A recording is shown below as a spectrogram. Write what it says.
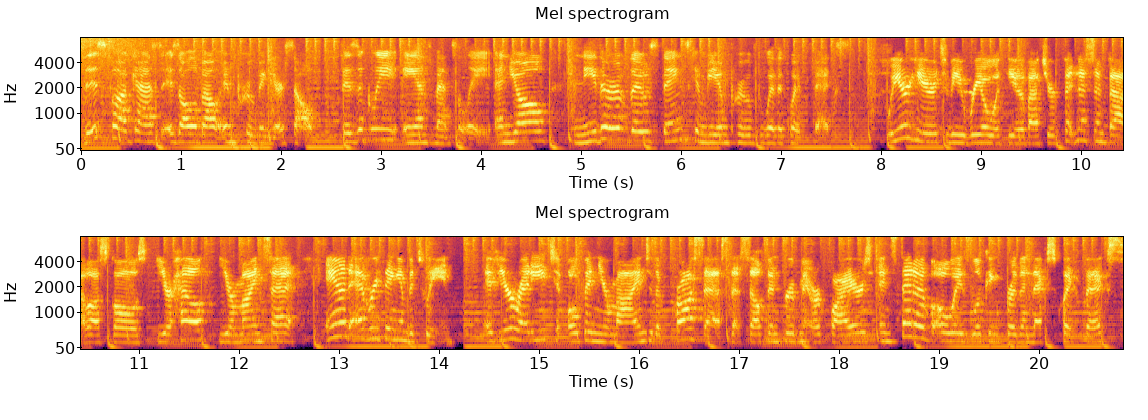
This podcast is all about improving yourself physically and mentally. And y'all, neither of those things can be improved with a quick fix. We are here to be real with you about your fitness and fat loss goals, your health, your mindset, and everything in between. If you're ready to open your mind to the process that self improvement requires instead of always looking for the next quick fix,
